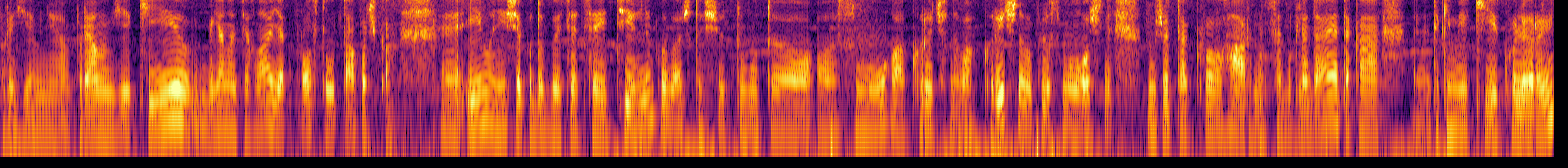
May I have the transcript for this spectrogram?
приємні, прям м'які. Я натягла як просто у тапочках. Е, І мені ще подобається цей тільник. Ви бачите, що тут е, е, смуга коричнева, коричнева плюс молочний. Дуже так гарно це виглядає. Така, такі м'які кольори.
